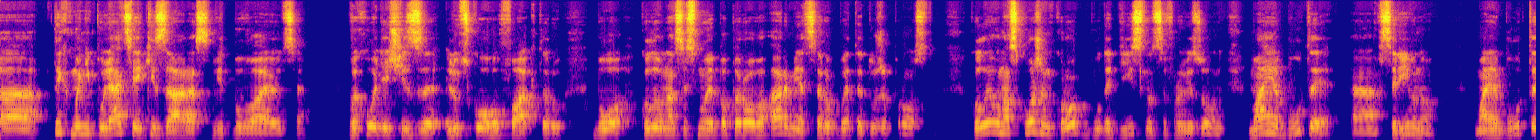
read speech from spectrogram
е, тих маніпуляцій, які зараз відбуваються, виходячи з людського фактору. Бо коли у нас існує паперова армія, це робити дуже просто. Коли у нас кожен крок буде дійсно цифровізовано, має бути е, все рівно, має бути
